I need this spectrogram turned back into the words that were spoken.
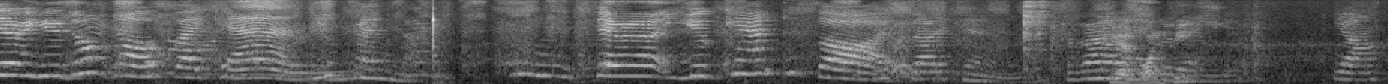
Sarah, you don't know if I can. You can now. Sarah, you can't decide. Yes, I can. You have one piece? Yeah.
